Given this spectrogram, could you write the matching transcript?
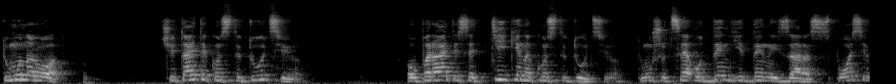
Тому народ, читайте Конституцію, опирайтеся тільки на Конституцію, тому що це один єдиний зараз спосіб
